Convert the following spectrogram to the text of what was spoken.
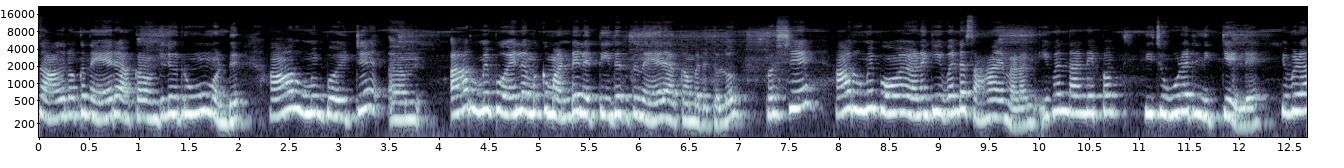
സാധനമൊക്കെ നേരെ ആക്കണമെങ്കിൽ ഒരു റൂമുണ്ട്. ആ റൂമിൽ പോയിട്ട് ആ റൂമിൽ പോയാലേ നമുക്ക് മണ്ടയിലെത്തി ഇതെടുത്ത് നേരെ ആക്കാൻ പറ്റത്തുള്ളൂ. പക്ഷേ ആ റൂമിൽ പോവുകയാണെങ്കിൽ ഇവന്റെ സഹായം വേണം. ഇവൻ താണ്ട് ഇപ്പം ഈ ചൂടായിട്ട് നിൽക്കുകയല്ലേ? ഇവിടെ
